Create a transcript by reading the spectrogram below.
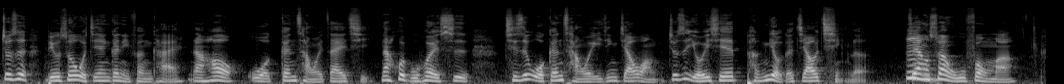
就是比如说我今天跟你分开，然后我跟常维在一起，那会不会是其实我跟常维已经交往，就是有一些朋友的交情了，这样算无缝吗？嗯，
